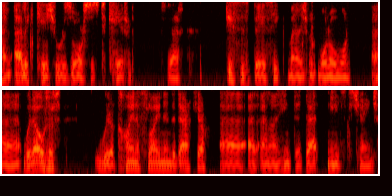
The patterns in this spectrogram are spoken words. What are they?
and allocate your resources to cater to that. This is basic management 101. Uh, without it, we're kind of flying in the dark here, uh, and, and I think that that needs to change.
